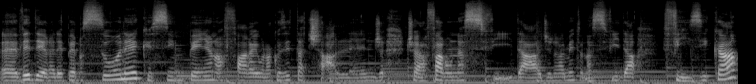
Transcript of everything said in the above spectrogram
eh, vedere le persone che si impegnano a fare una cosiddetta challenge, cioè a fare una sfida generalmente una sfida fisica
